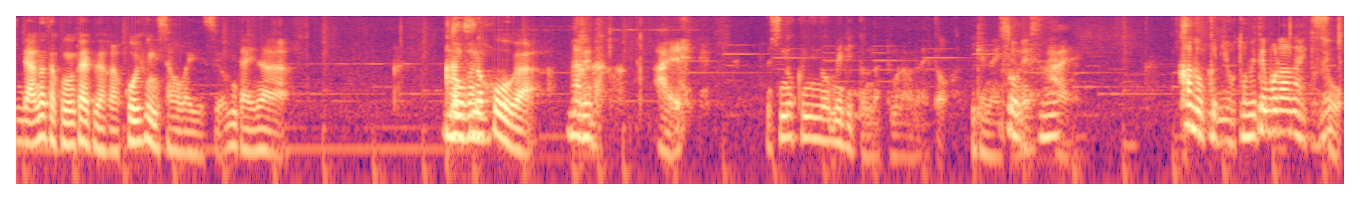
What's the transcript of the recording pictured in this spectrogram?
であなたこのタイプだからこういうふうにした方がいいですよみたいな。感じの方がなれはい。うちの国のメリットになってもらわないといけないですよね。そうですね。はい、かの国を止めてもらわないとそう。ね、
